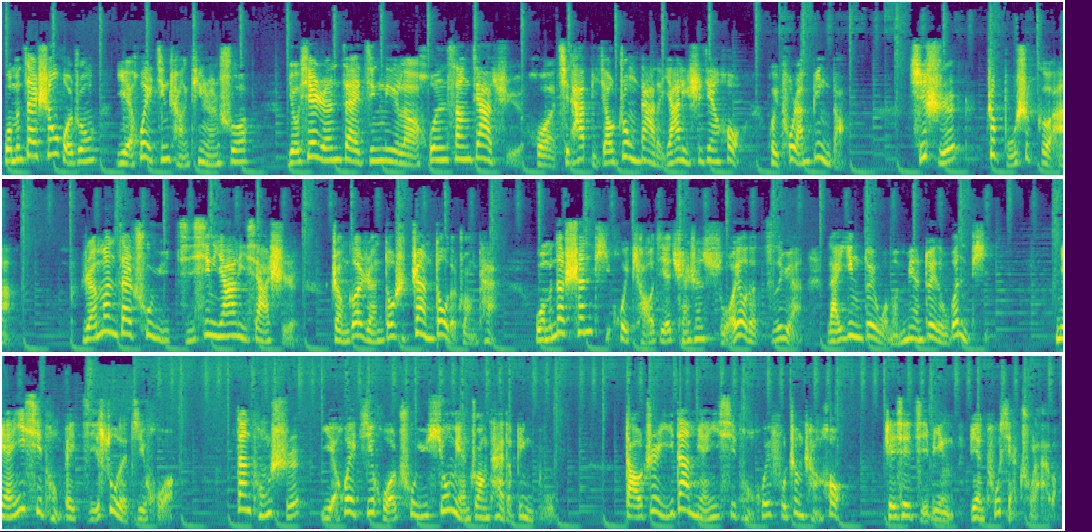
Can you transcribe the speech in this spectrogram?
我们在生活中也会经常听人说，有些人在经历了婚丧嫁娶或其他比较重大的压力事件后，会突然病倒。其实这不是个案，人们在处于急性压力下时，整个人都是战斗的状态，我们的身体会调节全身所有的资源来应对我们面对的问题。免疫系统被急速的激活，但同时也会激活处于休眠状态的病毒，导致一旦免疫系统恢复正常后，这些疾病便凸显出来了。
